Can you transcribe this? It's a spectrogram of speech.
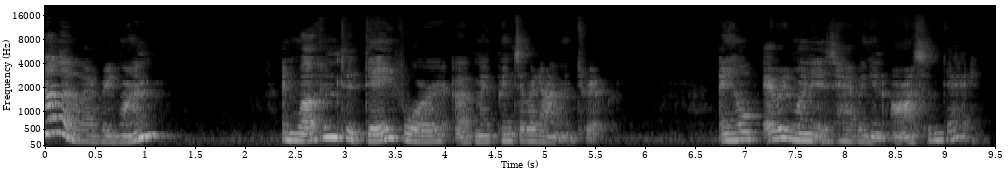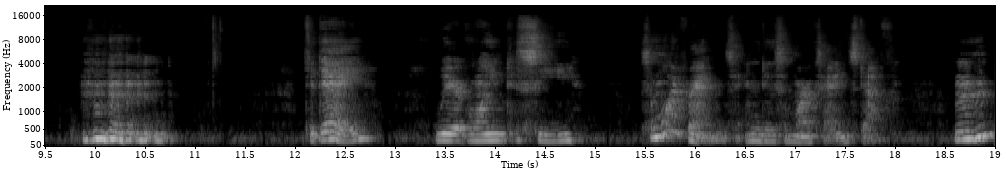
Hello, everyone, and welcome to day four of my Prince Edward Island trip. I hope everyone is having an awesome day. Today, we are going to see some more friends and do some more exciting stuff. Mm-hmm.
